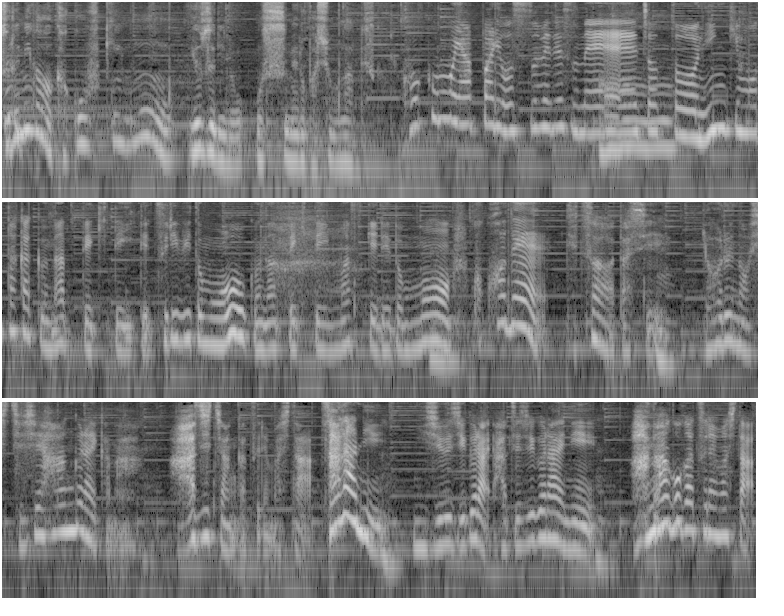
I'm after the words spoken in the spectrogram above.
鶴見川河口付近も夜釣りのおすすめの場所なんですか？ここもやっぱりおすすめですね。うんちょっと人気も高くなってきていて釣り人も多くなってきていますけれども、うん。ここで実は私、うん。夜の7時半ぐらいかなアジちゃんが釣れました。さらに20時ぐらい8時ぐらいにうん。アナゴが釣れました。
